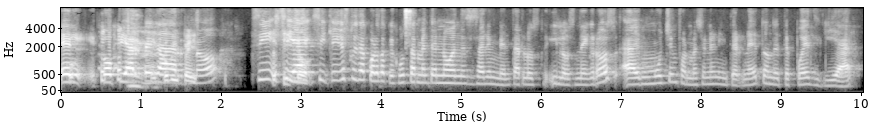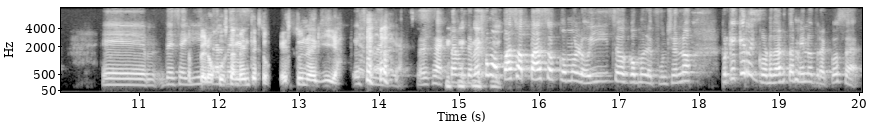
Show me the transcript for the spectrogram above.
el copiar, pegar, ¿no? Sí, sí, sí, yo estoy de acuerdo que justamente no es necesario inventar los hilos negros. Hay mucha información en internet donde te puedes guiar. Eh, de seguir. Pero justamente eso, es una guía. Es una guía, exactamente. Ve como paso a paso cómo lo hizo, cómo le funcionó. Porque hay que recordar también otra cosa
